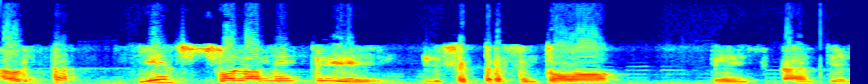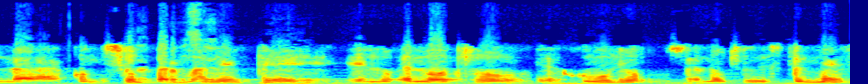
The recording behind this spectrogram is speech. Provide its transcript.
ahorita bien, solamente se presentó ante la comisión permanente el, el 8 de julio, o sea, el 8 de este mes,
